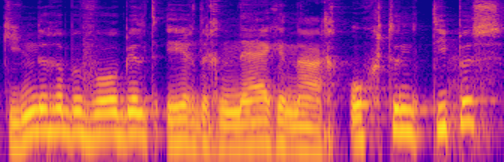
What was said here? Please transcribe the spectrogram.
kinderen bijvoorbeeld eerder neigen naar ochtendtypes.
